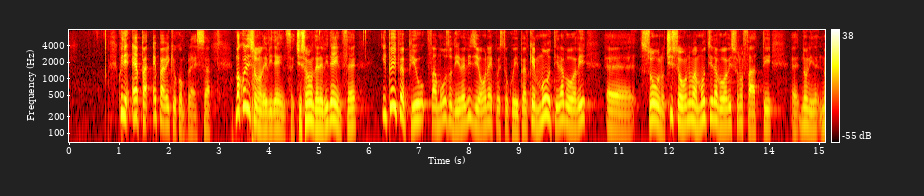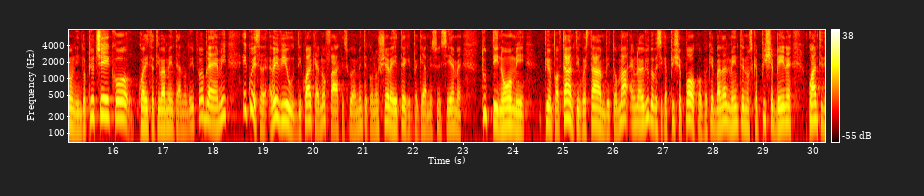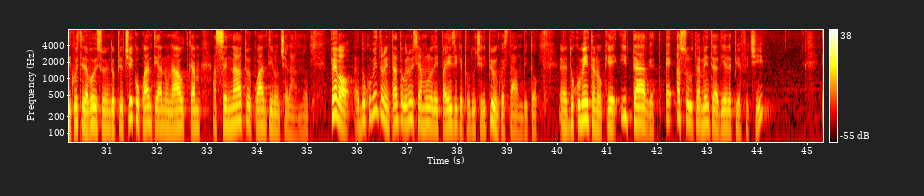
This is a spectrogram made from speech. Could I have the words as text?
Quindi è, è parecchio complessa. Ma quali sono le evidenze? Ci sono delle evidenze? Il paper più famoso di revisione è questo qui, perché molti lavori eh, sono, ci sono, ma molti lavori sono fatti eh, non, in, non, in, doppio cieco, qualitativamente hanno dei problemi e questa review di qualche anno fa, che sicuramente conoscerete perché ha messo insieme tutti i nomi più importanti in quest'ambito, ma è una review dove si capisce poco perché banalmente non si capisce bene quanti di questi lavori sono in doppio cieco, quanti hanno un outcome assennato e quanti non ce l'hanno. Però eh, documentano intanto che noi siamo uno dei paesi che produce di più in quest'ambito, eh, documentano che il target è assolutamente la DLPFC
